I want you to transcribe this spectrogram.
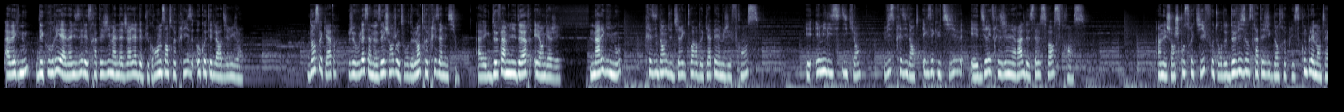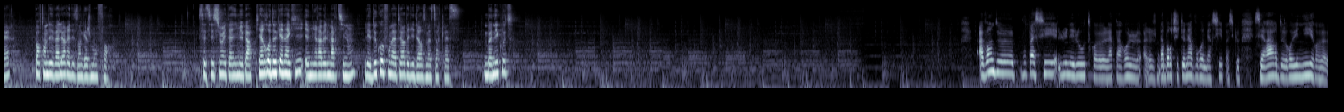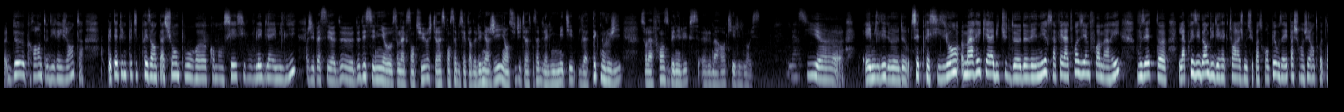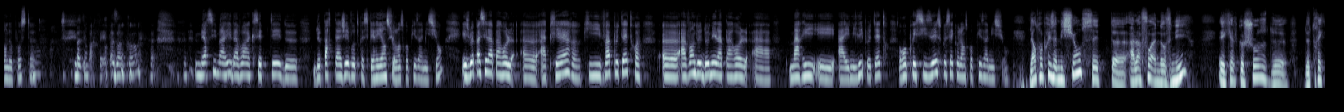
Avec nous, découvrez et analysez les stratégies managériales des plus grandes entreprises aux côtés de leurs dirigeants. Dans ce cadre, je vous laisse à nos échanges autour de l'entreprise à mission, avec deux femmes leaders et engagées. Marie Guillemot, présidente du directoire de KPMG France, et Émilie Sidikian, vice-présidente exécutive et directrice générale de Salesforce France. Un échange constructif autour de deux visions stratégiques d'entreprise complémentaires, portant des valeurs et des engagements forts. Cette session est animée par Pierre Rodokanaki et Mirabel Martinon, les deux cofondateurs des Leaders Masterclass. Bonne écoute Avant de vous passer l'une et l'autre euh, la parole, euh, d'abord je tenais à vous remercier parce que c'est rare de réunir euh, deux grandes dirigeantes. Peut-être une petite présentation pour commencer, si vous voulez bien, Émilie. J'ai passé deux, deux, décennies au sein d'Accenture. J'étais responsable du secteur de l'énergie et ensuite j'étais responsable de la ligne métier de la technologie sur la France, Benelux, le Maroc et l'île Maurice. Merci euh, Émilie de, cette précision. Marie qui a l'habitude de, venir, ça fait la troisième fois Marie. Vous êtes euh, la présidente du directoire, là je me suis pas trompée, vous n'avez pas changé entre-temps de poste Pas parfait, pas encore. Merci Marie d'avoir accepté de, de, partager votre expérience sur l'entreprise à mission. Et je vais passer la parole euh, à Pierre qui va peut-être, euh, avant de donner la parole à Marie et à Émilie peut-être repréciser ce que c'est que l'entreprise à mission. L'entreprise à mission, c'est euh, à la fois un ovni et quelque chose de, très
